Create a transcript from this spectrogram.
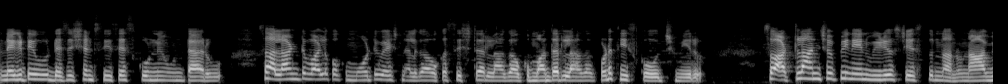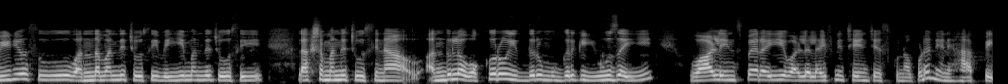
నెగిటివ్ డెసిషన్స్ తీసేసుకుని ఉంటారు. సో అలాంటి వాళ్ళకి ఒక మోటివేషనల్గా ఒక సిస్టర్ లాగా ఒక మదర్ లాగా కూడా తీసుకోవచ్చు మీరు. సో అట్లా అని చెప్పి నేను వీడియోస్ చేస్తున్నాను. నా వీడియోస్ వంద మంది చూసి వెయ్యి మంది చూసి లక్ష మంది చూసిన అందులో ఒక్కరు ఇద్దరు ముగ్గురికి యూజ్ అయ్యి వాళ్ళు ఇన్స్పైర్ అయ్యి వాళ్ళ లైఫ్ని చేంజ్ చేసుకున్నా కూడా నేను హ్యాపీ.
